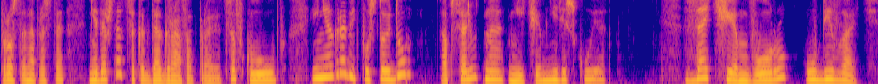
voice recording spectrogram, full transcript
просто-напросто не дождаться, когда граф отправится в клуб, и не ограбить пустой дом, абсолютно ничем не рискуя? Зачем вору убивать?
